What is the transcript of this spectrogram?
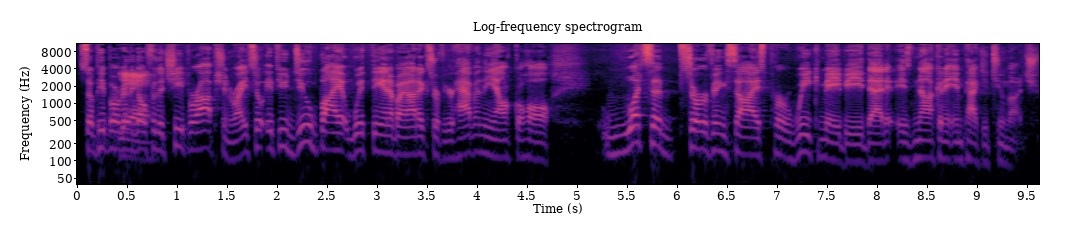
so people are going to Yeah. go for the cheaper option, right? So if you do buy it with the antibiotics, or if you're having the alcohol, what's a serving size per week maybe that is not going to impact you too much?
